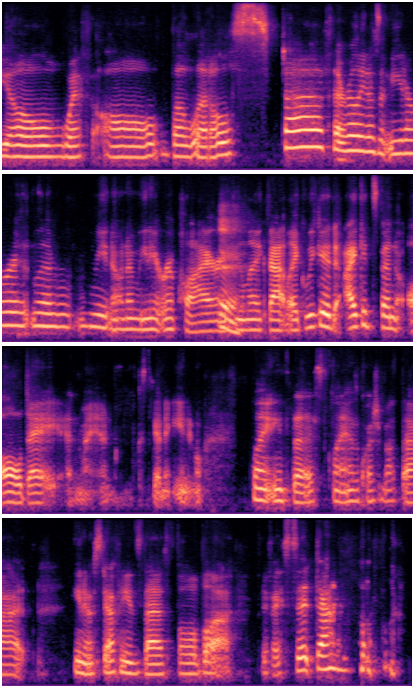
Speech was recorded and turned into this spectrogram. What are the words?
deal with all the little stuff that really doesn't need a re- you know an immediate reply or Yeah. anything like that. Like we could, I could spend all day in my inbox getting you know, client needs this, client has a question about that, you know, staff needs this, blah blah blah. But if I sit down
